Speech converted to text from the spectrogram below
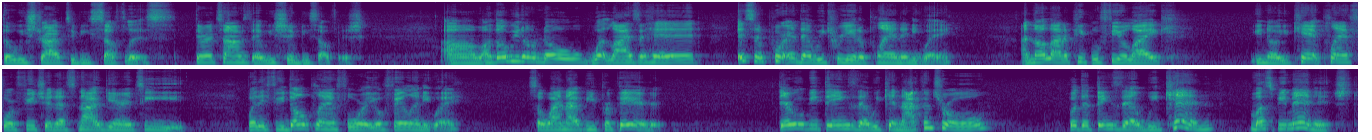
though we strive to be selfless. There are times that we should be selfish. Um, although we don't know what lies ahead, it's important that we create a plan anyway. I know a lot of people feel like, you know, you can't plan for a future that's not guaranteed. But if you don't plan for it, you'll fail anyway. So why not be prepared? There will be things that we cannot control, but the things that we can must be managed.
